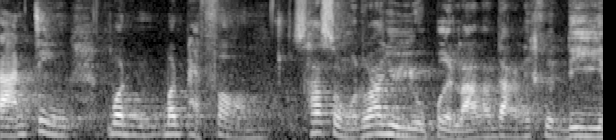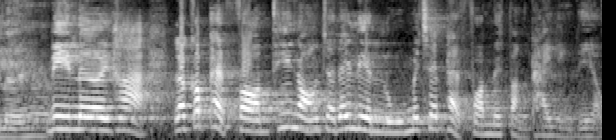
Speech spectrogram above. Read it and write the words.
ร้านจริงบนบนแพลตฟอร์ม ถ้าสมมติว่าอยู่ๆเปิดร้านแล้วดังนี่คือดีเลยใช่ไหมดีเลยค่ะ แล้วก็แพลตฟอร์มที่น้องจะได้เรียนรู้ไม่ใช่แพลตฟอร์มในฝั่งไทยอย่างเดียว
